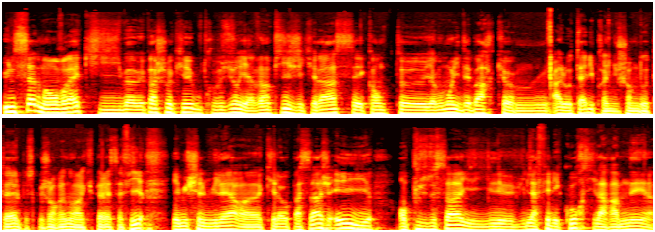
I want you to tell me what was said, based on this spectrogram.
Une scène, en vrai, qui m'avait pas choqué, outre mesure, il y a 20 piges et qui est là, c'est quand euh, il y a un moment, ils débarquent euh, à l'hôtel, ils prennent une chambre d'hôtel parce que Jean Reno a récupéré sa fille. Il y a Michel Muller euh, qui est là au passage et il- en plus de ça, il, il a fait les courses, il a ramené euh,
